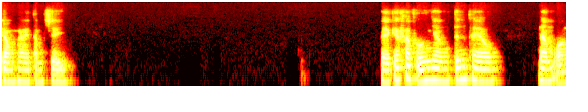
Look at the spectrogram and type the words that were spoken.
trong hai tâm si. Về các pháp hữu nhân tính theo năm uẩn,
